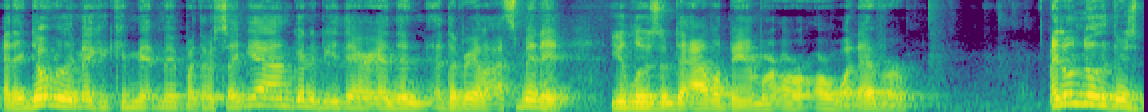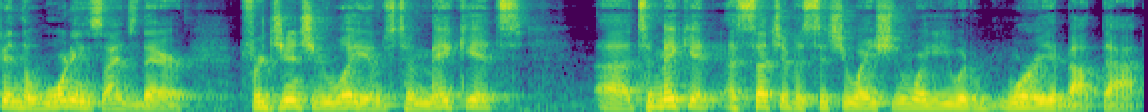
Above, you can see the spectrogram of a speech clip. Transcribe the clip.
and they don't really make a commitment, but they're saying, yeah, I'm going to be there. And then at the very last minute, you lose them to Alabama or, or whatever. I don't know that there's been the warning signs there for Gentry Williams to make it uh, to make it a, such of a situation where you would worry about that.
